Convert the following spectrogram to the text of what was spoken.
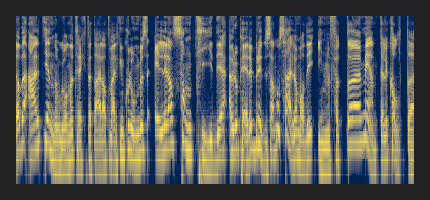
Ja, Det er et gjennomgående trekk dette her, at verken Columbus eller hans samtidige europeere brydde seg noe særlig om hva de innfødte mente eller kalte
